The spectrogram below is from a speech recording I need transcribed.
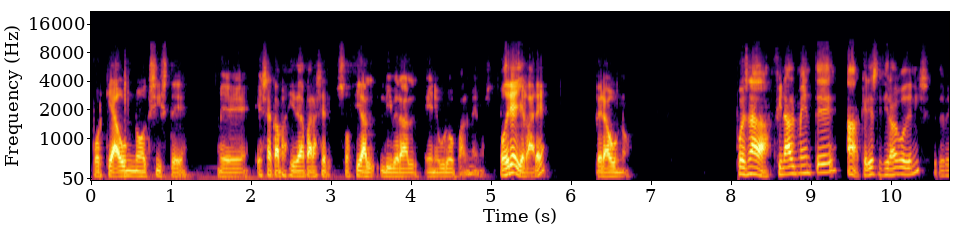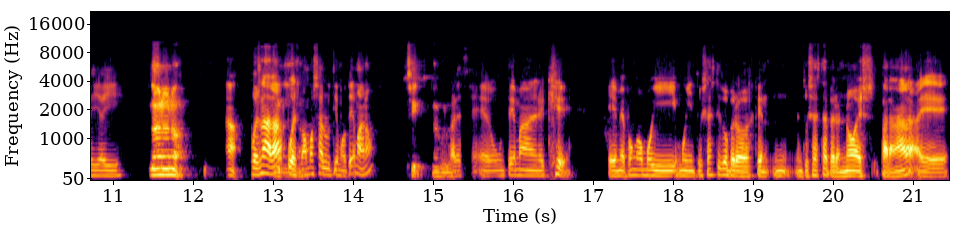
porque aún no existe esa capacidad para ser social liberal en Europa al menos. Podría llegar, ¿eh? Pero aún no. Pues nada, finalmente. Ah, ¿querías decir algo, Denis? Que te veía ahí. No, no, no. Ah, pues nada, pues vamos al último tema, ¿no? Sí, de Me parece eh, un tema en el que eh, me pongo muy, muy entusiástico, pero es que mm, entusiasta, pero no es para nada. eh,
